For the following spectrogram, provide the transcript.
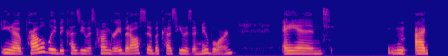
you know, probably because he was hungry, but also because he was a newborn. And I,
